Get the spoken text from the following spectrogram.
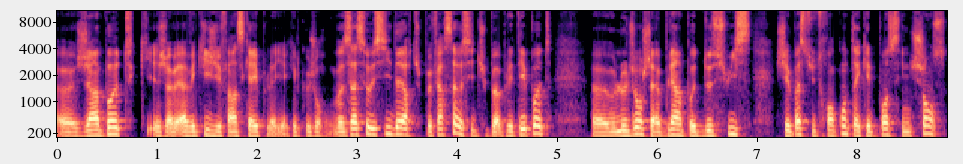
Euh, j'ai un pote qui, avec qui j'ai fait un Skype là il y a quelques jours. Bah, ça c'est aussi d'ailleurs, tu peux faire ça aussi, tu peux appeler tes potes. Euh, L'autre jour j'ai appelé un pote de Suisse. Je sais pas si tu te rends compte à quel point c'est une chance.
